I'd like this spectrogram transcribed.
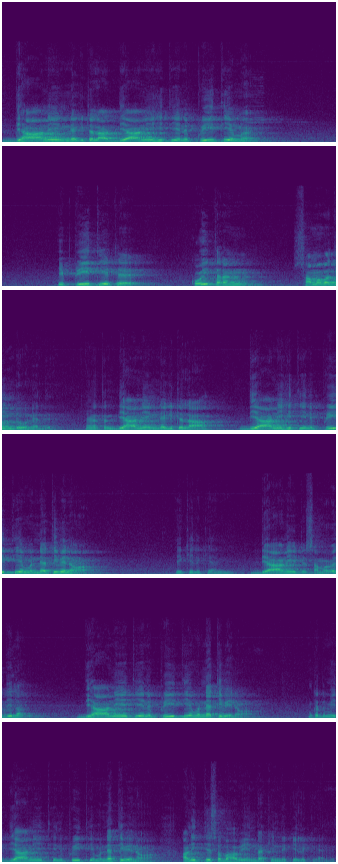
ධානයෙන් නැගිටලා ධානයේහි තියෙන ප්‍රීතියම ඒ ප්‍රීතියට කොයිතරම් සමවදින්න ඕනේද? නැත්නම් ධානයෙන් නැගිටලා ධානයේහි තියෙන ප්‍රීතියම නැති වෙනවා. ඒ කියලා කියන්නේ ධානයේට සමවැදිලා ධානයේ තියෙන ප්‍රීතියම නැති වෙනවා. මොකද මේ ධානයේ තියෙන ප්‍රීතියම නැති වෙනවා. අනිත්‍ය ස්වභාවයෙන් දකින්න කියලා කියන්නේ.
